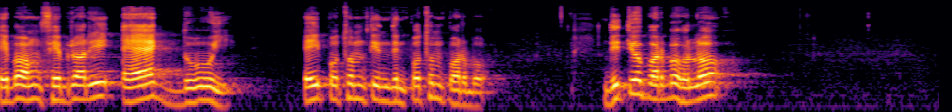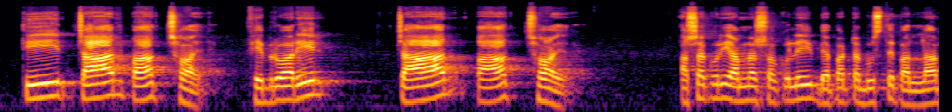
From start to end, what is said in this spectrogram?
এবং ফেব্রুয়ারি এক দুই। এই প্রথম তিন দিন, প্রথম পর্ব। দ্বিতীয় পর্ব হলো তিন, চার, পাঁচ, ছয়। ফেব্রুয়ারির চার, পাঁচ, ছয়। আশা করি আমরা সকলেই ব্যাপারটা বুঝতে পারলাম।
